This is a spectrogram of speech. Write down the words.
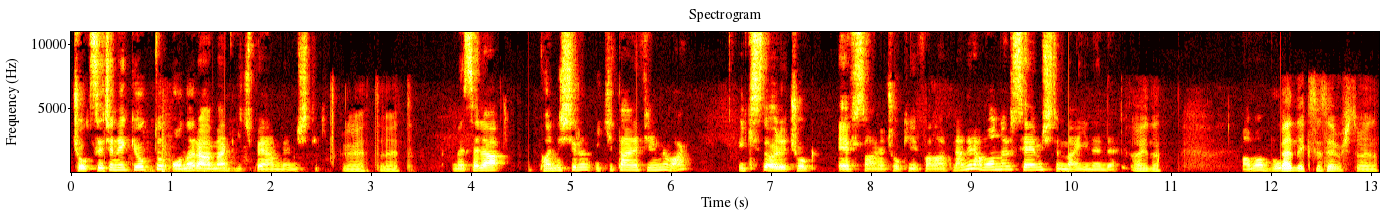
Çok seçenek yoktu. Ona rağmen hiç beğenmemiştik. evet evet. Mesela Punisher'ın iki tane filmi var. İkisi de öyle çok efsane, çok iyi falan filan değil ama onları sevmiştim ben yine de. Aynen. Ama bu Ben de ikisini sevmiştim aynen.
